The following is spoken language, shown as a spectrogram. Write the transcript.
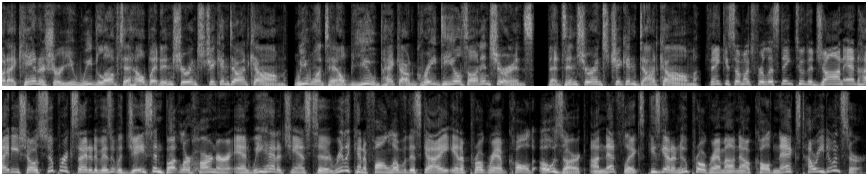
but but I can assure you we'd love to help at InsuranceChicken.com. We want to help you pack out great deals on insurance. That's InsuranceChicken.com. Thank you so much for listening to the John and Heidi Show. Super excited to visit with Jason Butler Harner, and we had a chance to really kind of fall in love with this guy in a program called Ozark on Netflix. He's got a new program out now called Next. How are you doing, sir?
